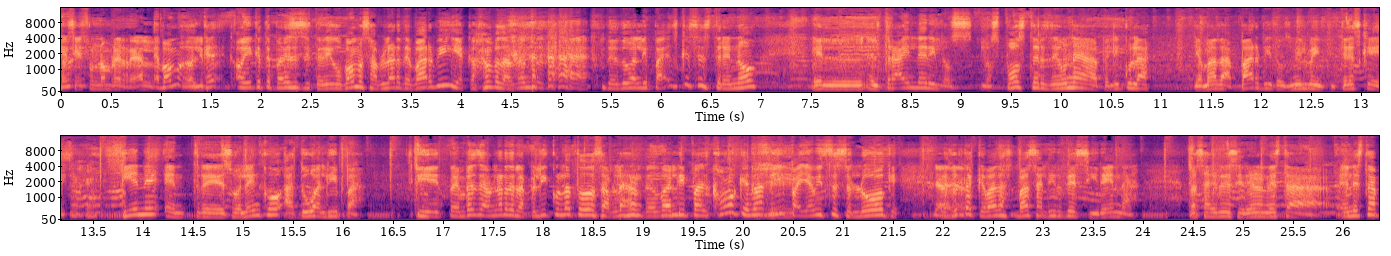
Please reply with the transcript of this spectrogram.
O es un nombre real. Eh, vamos, oye, ¿qué te parece si te digo, vamos a hablar de Barbie y acabamos hablando de, de Dua Lipa? Es que se estrenó el, el tráiler y los, los pósters de una película llamada Barbie 2023 que tiene entre su elenco a Dua Lipa. Y en vez de hablar de la película, todos hablaron de Dua Lipa. ¿Cómo que Dua Lipa? ¿Ya viste su look? Resulta que va a salir de Sirena. Va a salir de Sirena en esta en esta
